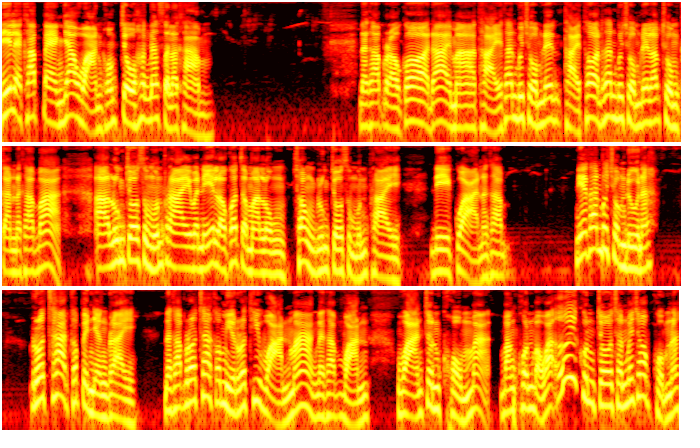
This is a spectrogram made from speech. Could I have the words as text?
นี่แหละครับ แปลงย่าหวานของโจฮักนัสสารคามนะครับ เราก็ได้มาถ่ายท่านผู้ชมได้ถ่ายทอดท่านผู้ชมได้รับชมกันนะครับว่าลุงโจสมุนไพรวันนี้เราก็จะมาลงช่องลุงโจสมุนไพรดีกว่านะครับ เนี่ยท่านผู้ชมดูนะ รสชาติเขาเป็นอย่างไรนะครับ รสชาติเขามีรสที่หวานมากนะครับ หวาน หวานจนขมอะ บางคนบอกว่า เอ้ย คุณโจฉันไม่ชอบขมนะ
